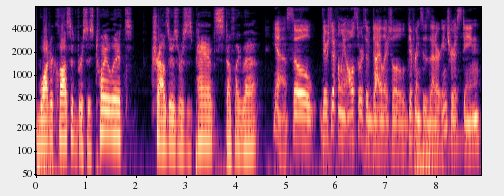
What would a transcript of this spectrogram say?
water closet versus toilet, trousers versus pants, stuff like that. Yeah, so there's definitely all sorts of dialectal differences that are interesting,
